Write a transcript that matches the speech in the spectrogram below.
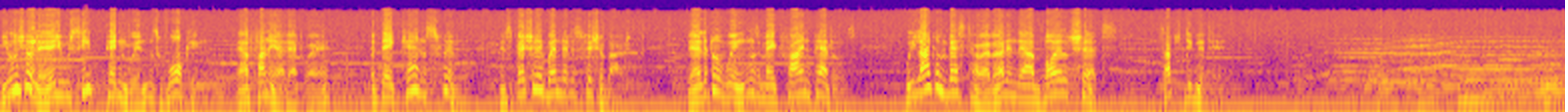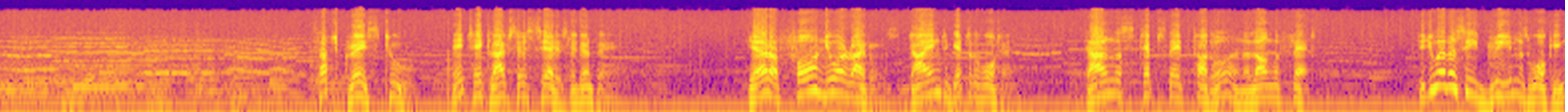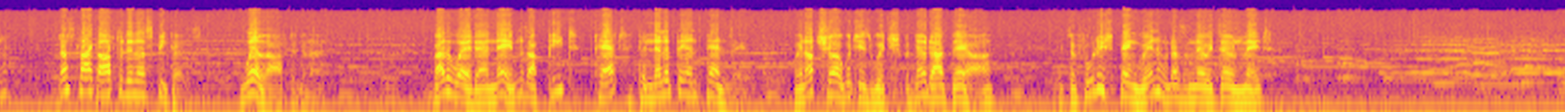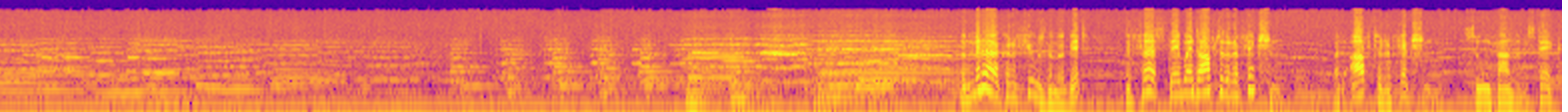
Usually you see penguins walking. They're funnier that way, but they can swim, especially when there is fish about. Their little wings make fine paddles. We like them best, however, in their boiled shirts. Such dignity. Such grace, too. They take life so seriously, don't they? Here are four new arrivals, dying to get to the water. Down the steps they toddle and along the flat. Did you ever see dreams walking? Just like after-dinner speakers. Well after dinner. By the way, their names are Pete, Pat, Penelope and Pansy. We're not sure which is which, but no doubt they are. It's a foolish penguin who doesn't know its own mate. The mirror confused them a bit. At first they went after the reflection, but after reflection soon found the mistake.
